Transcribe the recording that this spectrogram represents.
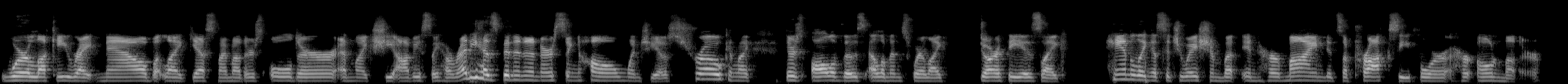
we're lucky right now but like yes my mother's older and like she obviously already has been in a nursing home when she had a stroke and like there's all of those elements where like Dorothy is like handling a situation but in her mind it's a proxy for her own mother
